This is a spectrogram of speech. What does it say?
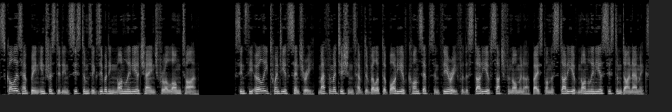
Scholars have been interested in systems exhibiting nonlinear change for a long time. Since the early 20th century, mathematicians have developed a body of concepts and theory for the study of such phenomena based on the study of nonlinear system dynamics.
